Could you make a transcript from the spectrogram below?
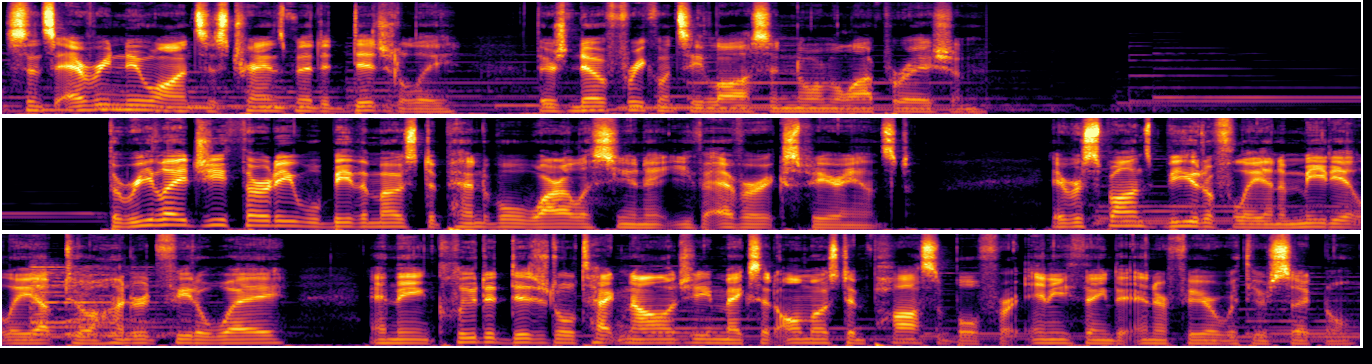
Since every nuance is transmitted digitally, there's no frequency loss in normal operation. The Relay G30 will be the most dependable wireless unit you've ever experienced. It responds beautifully and immediately up to 100 feet away, and the included digital technology makes it almost impossible for anything to interfere with your signal.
